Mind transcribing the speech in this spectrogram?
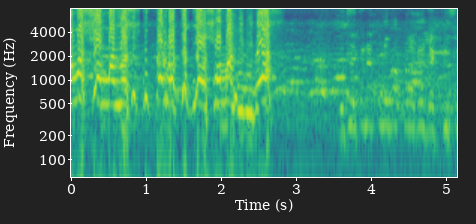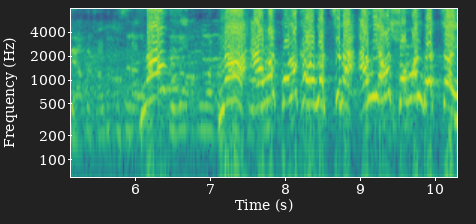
আমার সম্মান লইছিস কুত্তার বাচ্চা কি আমার সম্মান দিবি ব্যাস। না? না আমার কোনো খারাপ লাগছে না। আমি আমার সম্মান ব্যাক চাই।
